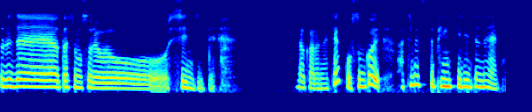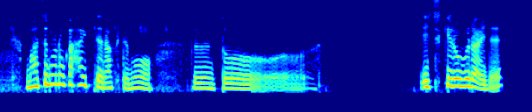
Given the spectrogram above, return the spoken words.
それで私もそれを信じて、だからね、結構すごい、蜂蜜ってピンキリでね、混ぜ物が入ってなくても、うんと、1キロぐらいで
